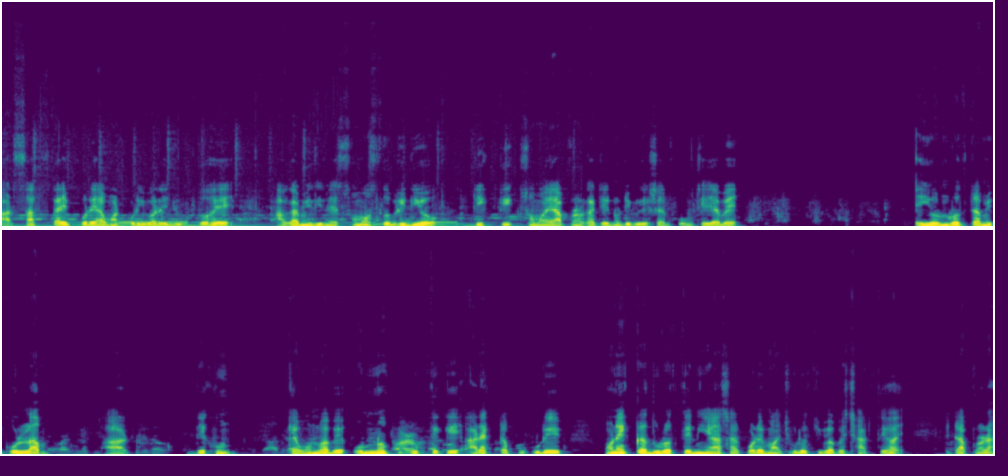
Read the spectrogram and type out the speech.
আর সাবস্ক্রাইব করে আমার পরিবারে যুক্ত হয়ে আগামী দিনের সমস্ত ভিডিও ঠিক ঠিক সময়ে আপনার কাছে নোটিফিকেশান পৌঁছে যাবে। এই অনুরোধটা আমি করলাম। আর দেখুন কেমনভাবে অন্য পুকুর থেকে আরেকটা পুকুরে অনেকটা দূরত্বে নিয়ে আসার পরে মাছগুলো কীভাবে ছাড়তে হয় এটা আপনারা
